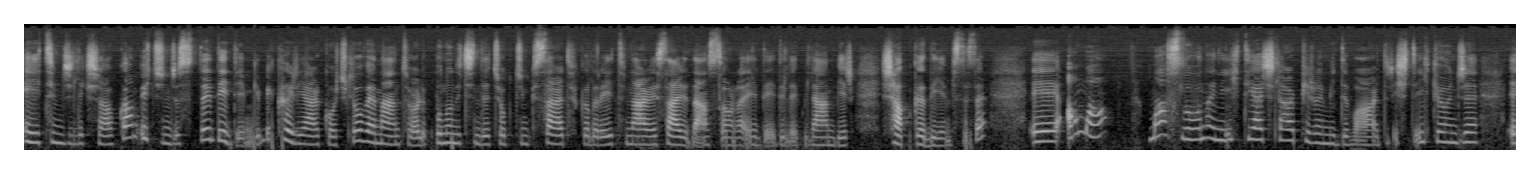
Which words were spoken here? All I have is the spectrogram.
eğitimcilik şapkam. Üçüncüsü de dediğim gibi kariyer koçluğu ve mentorluk. Bunun içinde çok çünkü sertifikalar, eğitimler vesaireden sonra elde edilebilen bir şapka diyeyim size. E, ama Maslow'un hani ihtiyaçlar piramidi vardır. İşte ilk önce e,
